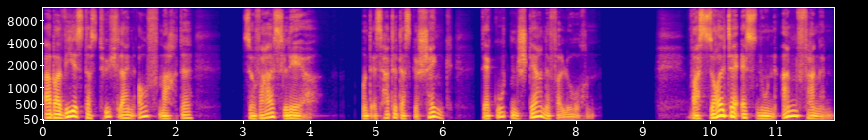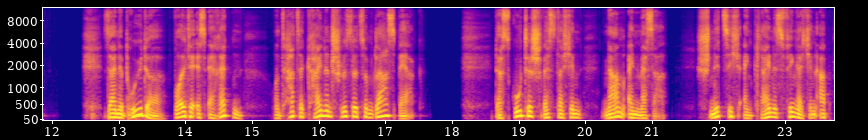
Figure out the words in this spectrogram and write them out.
aber wie es das Tüchlein aufmachte, so war es leer, und es hatte das Geschenk der guten Sterne verloren. Was sollte es nun anfangen? Seine Brüder wollte es erretten und hatte keinen Schlüssel zum Glasberg. Das gute Schwesterchen nahm ein Messer, schnitt sich ein kleines Fingerchen ab,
